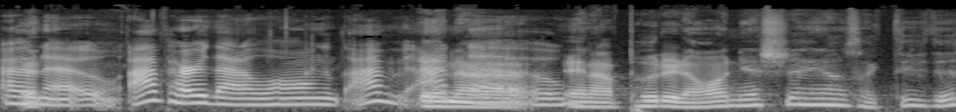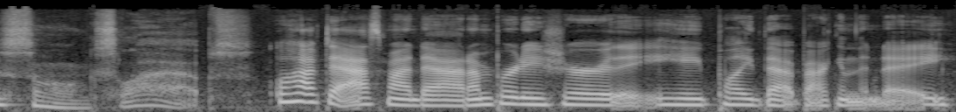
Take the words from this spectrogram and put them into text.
Oh And- no, I've heard that a long. I, I uh, know. I and I put it on yesterday, and I was like, dude, this song slaps. we'll have to ask my dad. I'm pretty sure that he played that back in the day.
